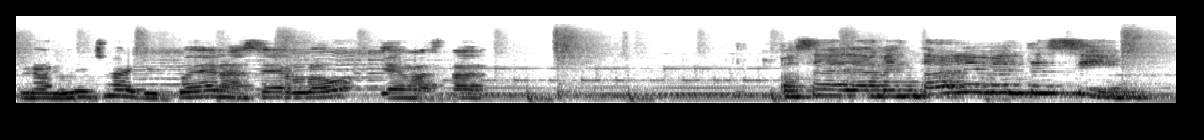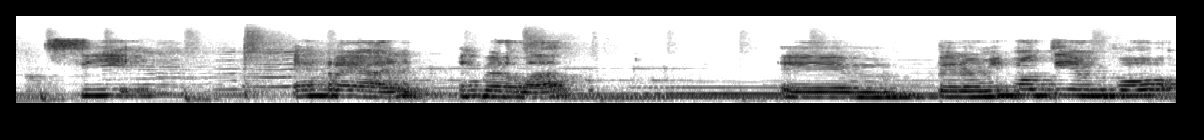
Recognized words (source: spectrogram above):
pero el hecho de que puedan hacerlo ya es bastante. O sea, lamentablemente sí, sí es real, es verdad, Em, pero al mismo tiempo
